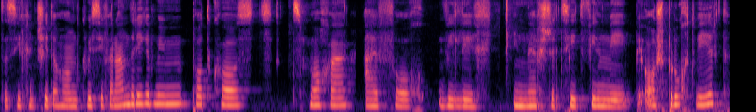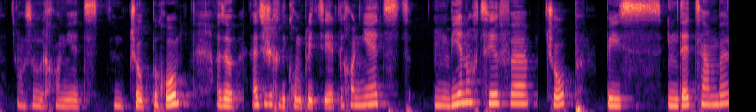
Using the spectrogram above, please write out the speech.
dass ich entschieden habe, gewisse Veränderungen beim Podcast zu machen. Einfach, weil ich in nächster Zeit viel mehr beansprucht wird. Also ich habe jetzt einen Job bekommen. Also es ist ein bisschen kompliziert. Ich habe jetzt einen Weihnachtshilfe-Job bis im Dezember.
